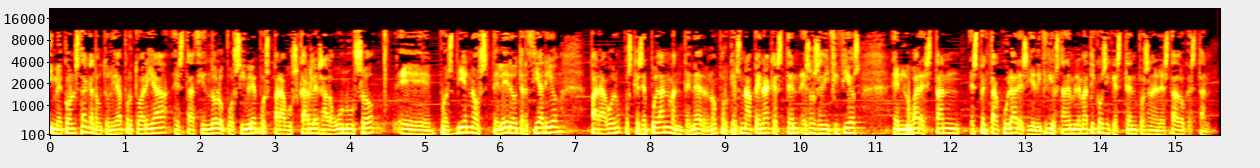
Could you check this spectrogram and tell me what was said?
y me consta que la autoridad portuaria está haciendo lo posible pues para buscarles algún uso, eh, pues bien hostelero, terciario, para bueno, pues que se puedan mantener, ¿no? Porque es una pena que estén esos edificios en lugares tan espectaculares y edificios tan emblemáticos y que estén pues en el estado que están.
